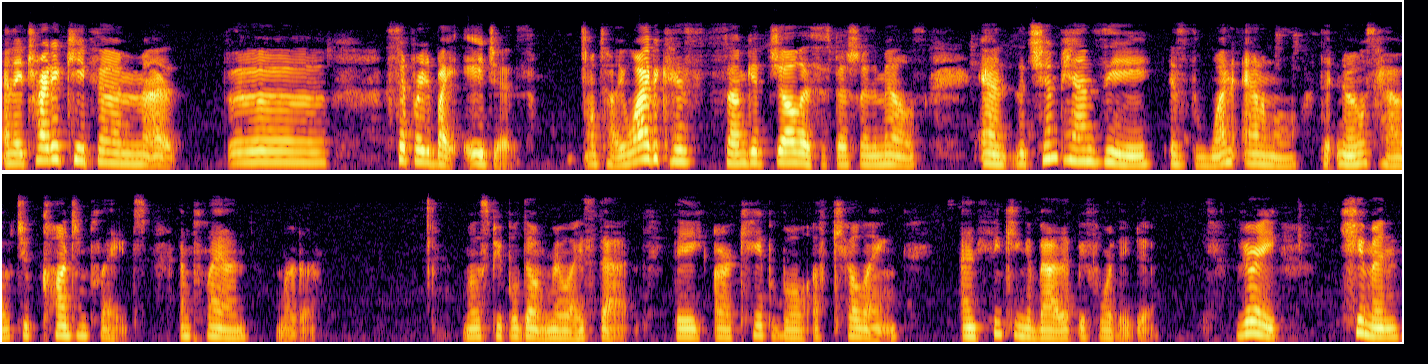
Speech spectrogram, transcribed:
and they try to keep them uh, uh, separated by ages I'll tell you why, because some get jealous, especially the males. And the chimpanzee is the one animal that knows how to contemplate and plan murder. Most people don't realize that. They are capable of killing and thinking about it before they do. Very human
